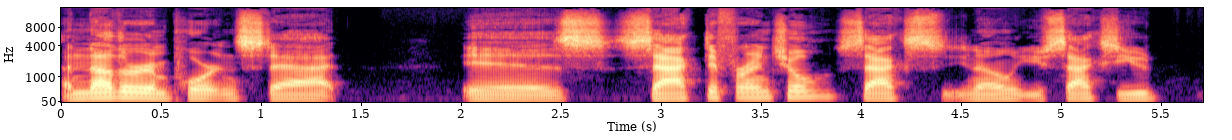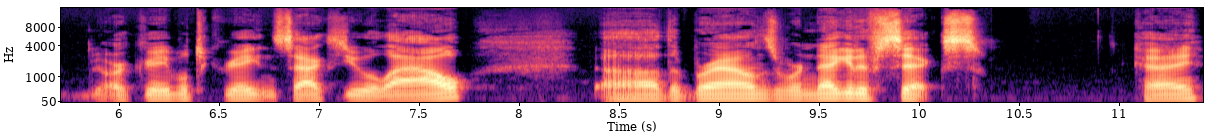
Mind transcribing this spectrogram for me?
Another important stat is sack differential. Sacks, you know, you sacks you are able to create and sacks you allow. Uh, the Browns were negative six. Okay.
